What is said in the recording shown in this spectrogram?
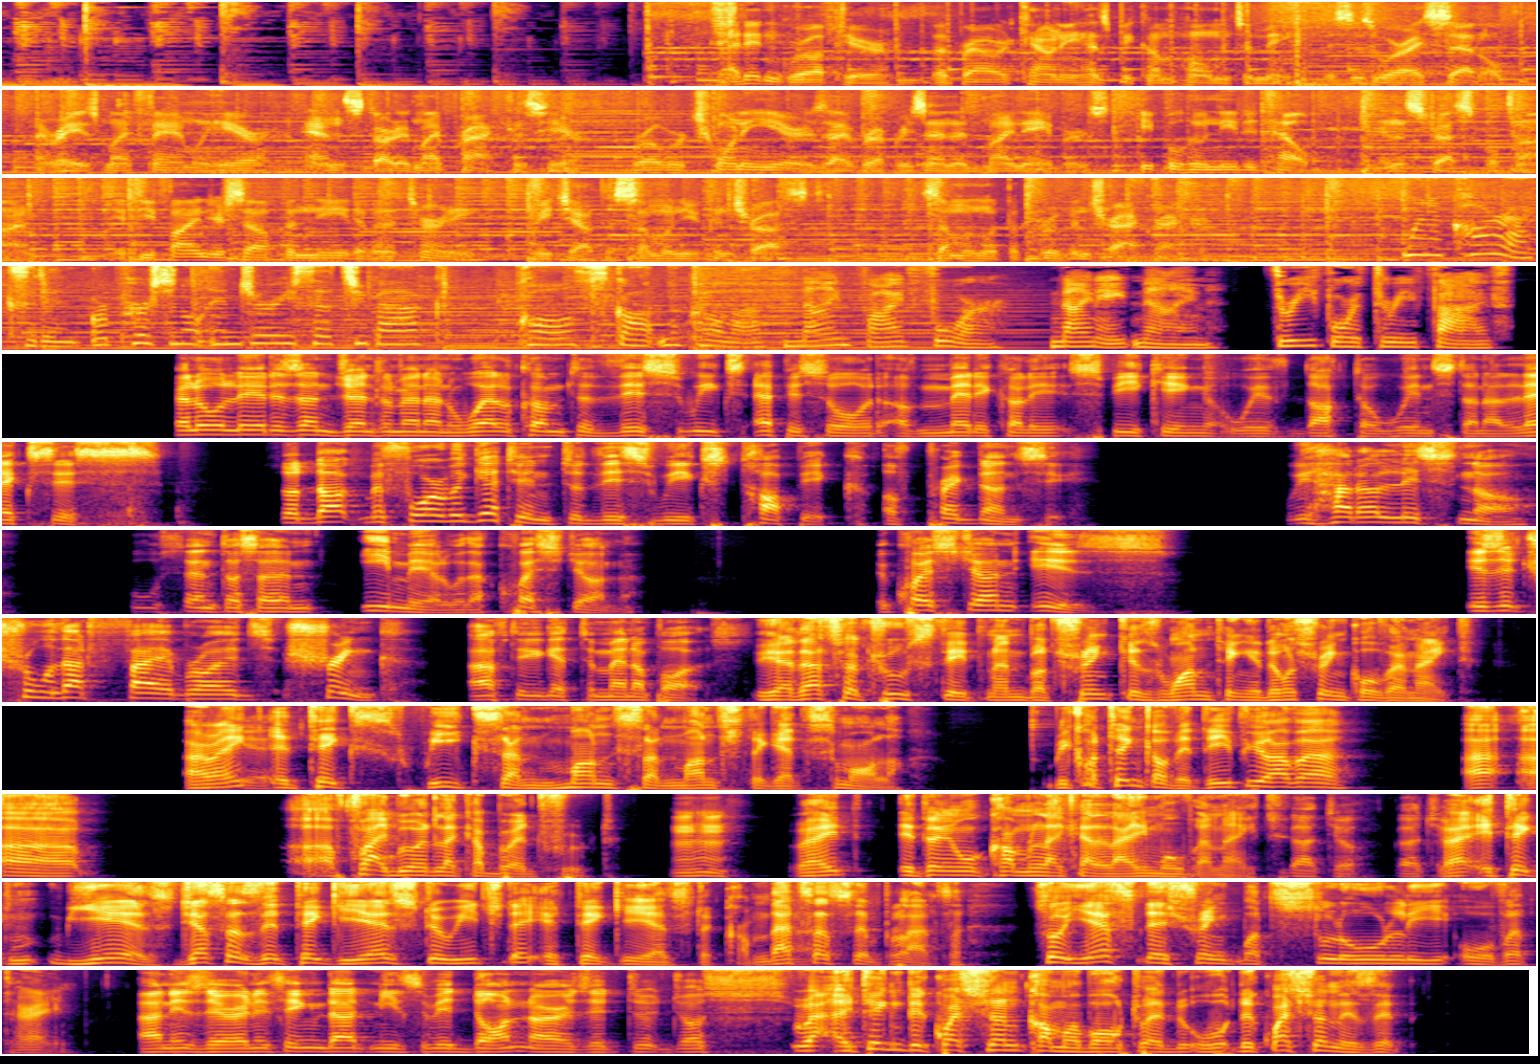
I didn't grow up here, but Broward County has become home to me. This is where I settled. I raised my family here and started my practice here. For over 20 years, I've represented my neighbors, people who needed help in a stressful time. If you find yourself in need of an attorney, reach out to someone you can trust, someone with a proven track record. When a car accident or personal injury sets you back, call Scott McCullough. 954 989 3435. Hello, ladies and gentlemen, and welcome to this week's episode of Medically Speaking with Dr. Winston Alexis. So, Doc, before we get into this week's topic of pregnancy, we had a listener who sent us an email with a question. The question is Is it true that fibroids shrink after you get to menopause? Yeah, that's a true statement, but shrink is one thing. It don't shrink overnight. All right? Yeah. It takes weeks and months and months to get smaller. Because think of it. If you have a, a, a, a fibroid like a breadfruit, Mm-hmm. right? It don't come like a lime overnight. Got you. Got you. Right? It take years. Just as it take years to reach there, it take years to come. That's a simple answer. So yes, they shrink, but slowly over time. And is there anything that needs to be done, or is it just Right, I think the question come about. The question is it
